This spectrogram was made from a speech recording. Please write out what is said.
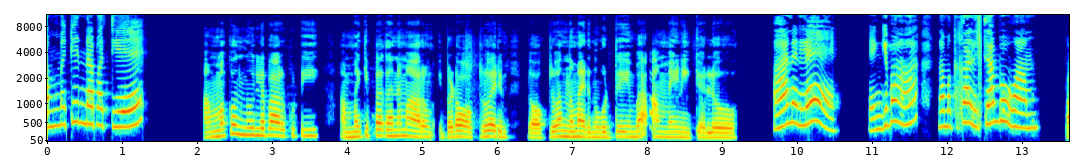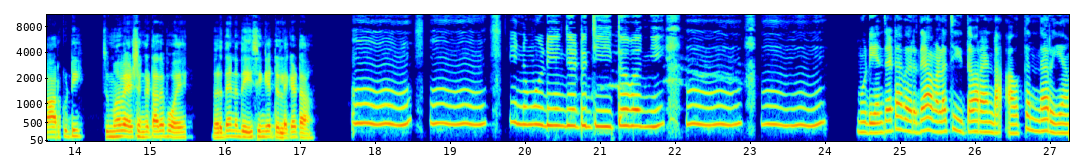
അമ്മയ്ക്ക് എന്താ പറ്റിയേ? അമ്മക്കൊന്നുമില്ല പാറക്കുട്ടി. അമ്മയ്ക്ക് ഇപ്പൊ തന്നെ മാറും. ഇപ്പൊ ഡോക്ടർ വരും. ഡോക്ടർ വന്ന് മരുന്ന് കൊടുത്തു കഴിയുമ്പോ അമ്മ എണീക്കുമല്ലോ ആണല്ലേ? എങ്കി വാ നമുക്ക് കളിക്കാൻ പോവാം. പാർക്കുട്ടി ചുമ്മാ വേഷം കെട്ടാതെ പോയെ. വെറുതെ എന്നെ ദേഷ്യം കേട്ടല്ലേ കേട്ടാ? മുടിയൻ ചേട്ടാ വെറുതെ അവളെ ചീത്ത പറയണ്ട. അവക്ക് എന്താ അറിയാം?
